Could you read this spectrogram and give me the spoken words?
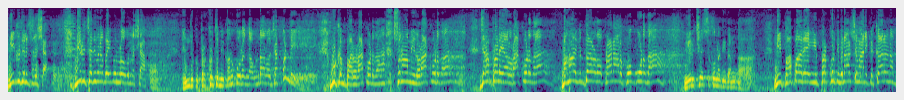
నీకు తెలిసిన శాపం. మీరు చదివిన బైబిల్లో ఉన్న శాపం. ఎందుకు ప్రకృతి మీకు అనుకూలంగా ఉండాలో చెప్పండి? భూకంపాలు రాకూడదా? సునామీలు రాకూడదా? జలప్రళయాలు రాకూడదా? మహాయుద్ధాలలో ప్రాణాలు పోకూడదా? మీరు చేసుకున్నది ఇదంతా. మీ పాపాలే ఈ ప్రకృతి వినాశనానికి కారణం.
